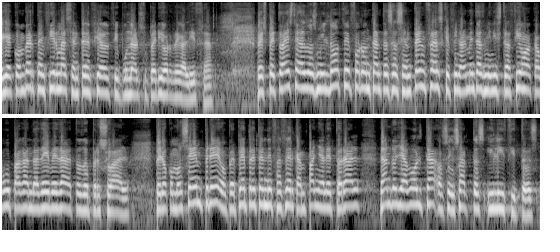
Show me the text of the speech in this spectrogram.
e que converte en firma a sentencia do Tribunal Tribunal Superior de Galiza. Respecto a este de 2012, foron tantas as sentenzas que finalmente a Administración acabou pagando a débeda a todo o persoal. Pero, como sempre, o PP pretende facer campaña electoral dándolle a volta aos seus actos ilícitos.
